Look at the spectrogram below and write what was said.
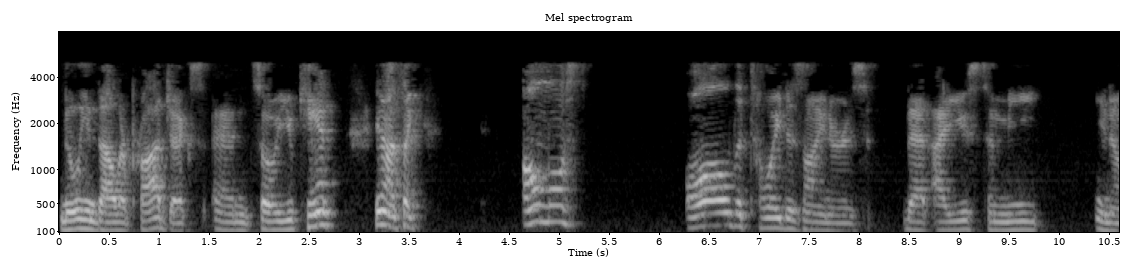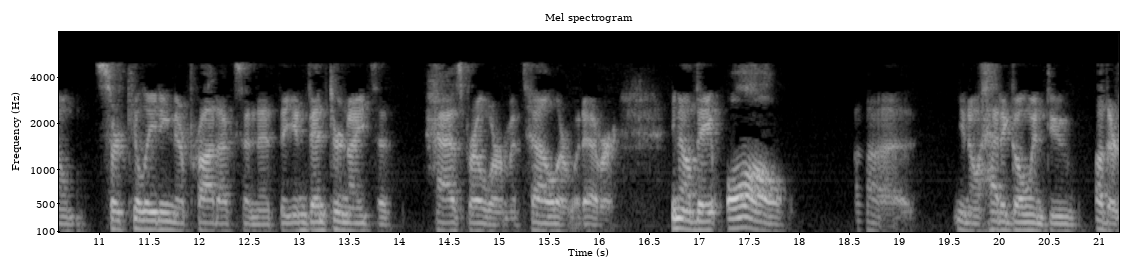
million dollar projects. And so you can't, you know, it's like almost all the toy designers that I used to meet, you know, circulating their products and at the inventor nights at Hasbro or Mattel or whatever, you know, they all, uh, you know, had to go and do other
